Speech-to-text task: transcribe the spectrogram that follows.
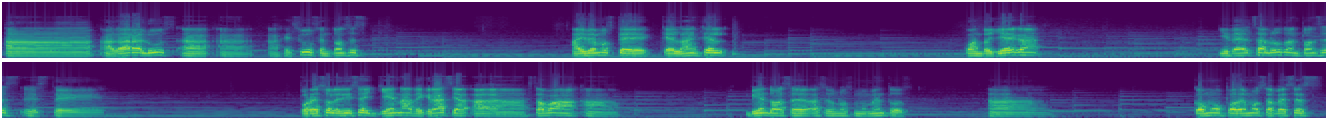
a, dar a luz a, a- a Jesús. Entonces, ahí vemos que, que el ángel, cuando llega y da el saludo, entonces, este, por eso le dice llena de gracia. Ah, estaba ah, viendo hace, hace unos momentos ah, cómo podemos a veces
